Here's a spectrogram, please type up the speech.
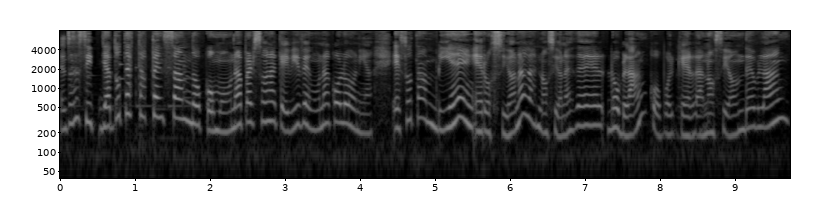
Entonces, si ya tú te estás pensando como una persona que vive en una colonia, eso también erosiona las nociones de lo blanco, porque la noción de blanco,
